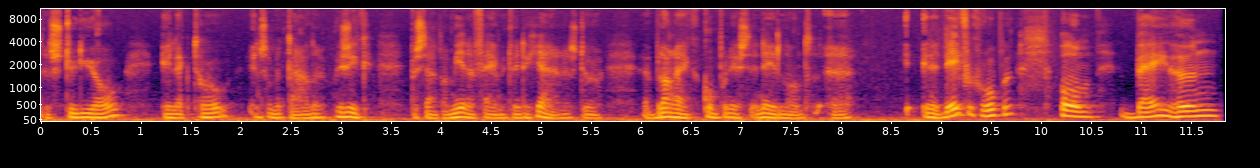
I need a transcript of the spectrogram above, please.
De studio elektro-instrumentale muziek. Bestaat al meer dan 25 jaar. Is door belangrijke componisten in Nederland uh, in het leven geroepen... om bij hun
